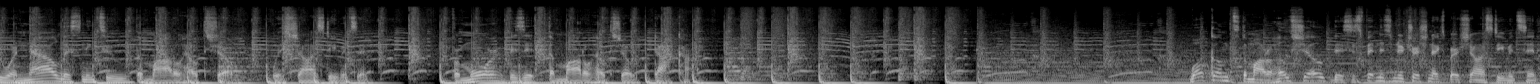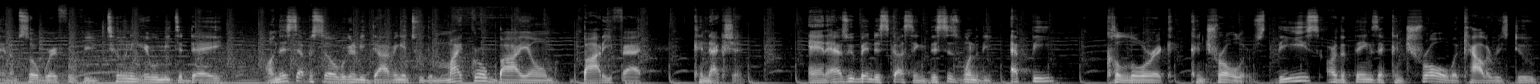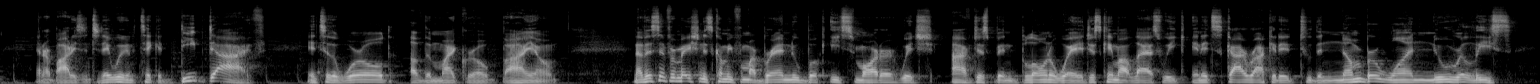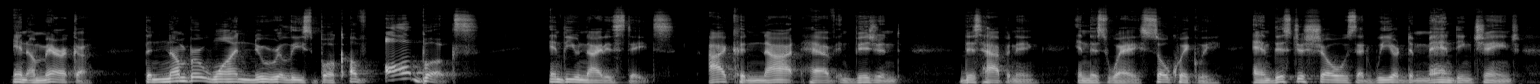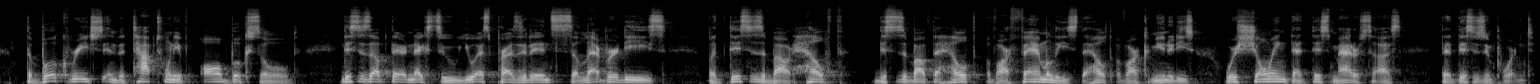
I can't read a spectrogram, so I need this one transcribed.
You are now listening to The Model Health Show with Shawn Stevenson. For more, visit themodelhealthshow.com. Welcome to the Model Health Show. This is fitness and nutrition expert Shawn Stevenson, and I'm so grateful for you tuning in with me today. On this episode, we're gonna be diving into the microbiome body fat connection. And as we've been discussing, this is one of the epicaloric controllers. These are the things that control what calories do in our bodies. And today we're gonna take a deep dive into the world of the microbiome. Now, this information is coming from my brand new book, Eat Smarter, which I've just been blown away. It just came out last week and it skyrocketed to the number one new release in America. The number one new release book of all books in the United States. I could not have envisioned this happening in this way so quickly. And this just shows that we are demanding change. The book reached in the top 20 of all books sold this is up there next to US presidents, celebrities, but this is about health. This is about the health of our families, the health of our communities. We're showing that this matters to us, that this is important.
